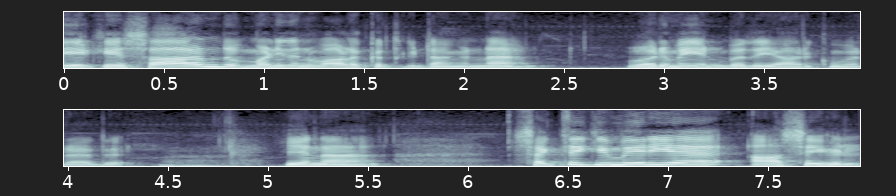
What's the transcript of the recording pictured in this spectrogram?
இயற்கை சார்ந்து மனிதன் வாழ கற்றுக்கிட்டாங்கன்னா வறுமை என்பது யாருக்கும் வராது. ஏன்னா சக்திக்கு மீறிய ஆசைகள்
